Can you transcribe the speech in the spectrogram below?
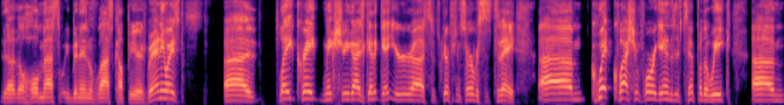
the, the whole mess that we've been in the last couple years. But anyways, uh, Plate Crate. Make sure you guys get it, get your uh, subscription services today. Um, quick question before we get into the tip of the week. Um,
